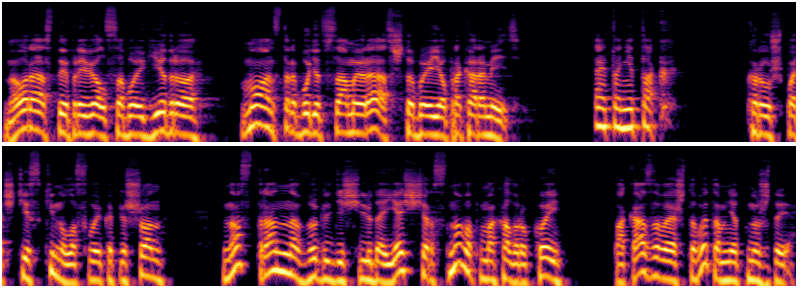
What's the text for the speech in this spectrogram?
«Ну, раз ты привел с собой Гидру, монстр будет в самый раз, чтобы её прокормить». «Это не так». Круш почти скинула свой капюшон, но странно выглядящий людоящер снова помахал рукой, показывая, что в этом нет нужды.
